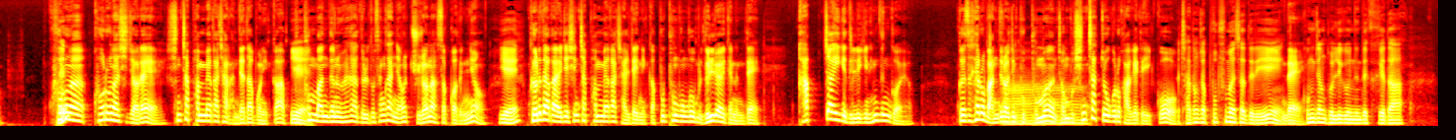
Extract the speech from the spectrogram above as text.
코로나 코로나 시절에 신차 판매가 잘 안 되다 보니까 예. 부품 만드는 회사들도 생산량을 줄여놨었거든요. 예. 그러다가 이제 신차 판매가 잘 되니까 부품 공급을 늘려야 되는데 갑자기 이게 늘리긴 힘든 거예요. 그래서 새로 만들어진 아. 부품은 전부 신차 쪽으로 가게 돼 있고 그 자동차 부품 회사들이 네. 공장 돌리고 있는데 그게 다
